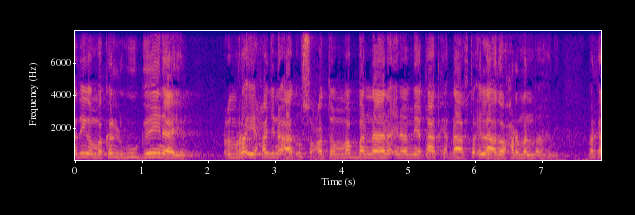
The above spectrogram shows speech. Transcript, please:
adiga maka laguu geynayo cumro iyo xajna aada u socoto ma bannaana inaad miiqaad ka dhaafto ilaa adoo xarman ma ahani. Marka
